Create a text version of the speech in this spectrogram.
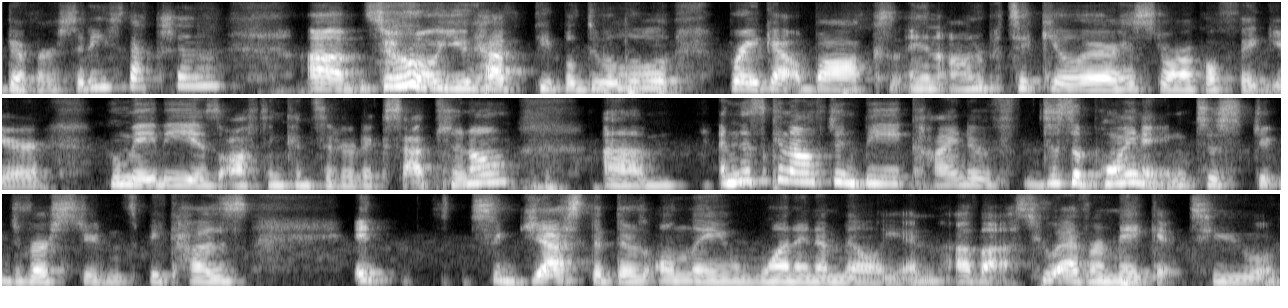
diversity section. Um, so you have people do a little breakout box in on a particular historical figure who maybe is often considered exceptional. Um, and this can often be kind of disappointing to stu diverse students because it suggests that there's only one in a million of us who ever make it to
